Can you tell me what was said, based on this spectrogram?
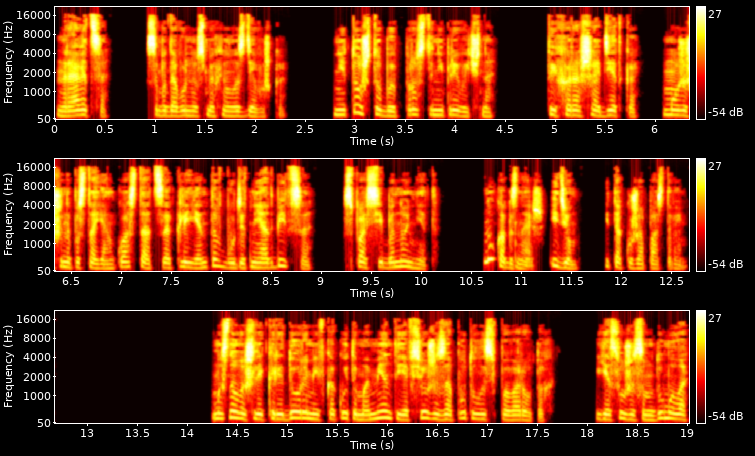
«Нравится?» — самодовольно усмехнулась девушка. «Не то чтобы, просто непривычно. Ты хороша, детка, можешь и на постоянку остаться, клиентов будет не отбиться. Спасибо, но нет. Ну, как знаешь, идем, и так уже опаздываем». Мы снова шли коридорами, и в какой-то момент я все же запуталась в поворотах. Я с ужасом думала,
